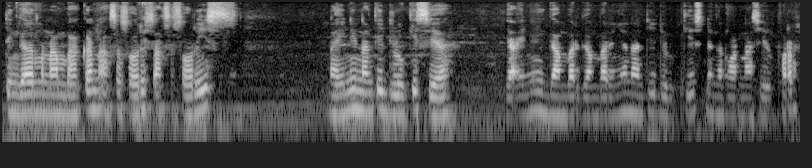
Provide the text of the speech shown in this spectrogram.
Tinggal menambahkan aksesoris-aksesoris nah ini nanti dilukis ya. Ya ini gambar-gambarnya nanti dilukis dengan warna silver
